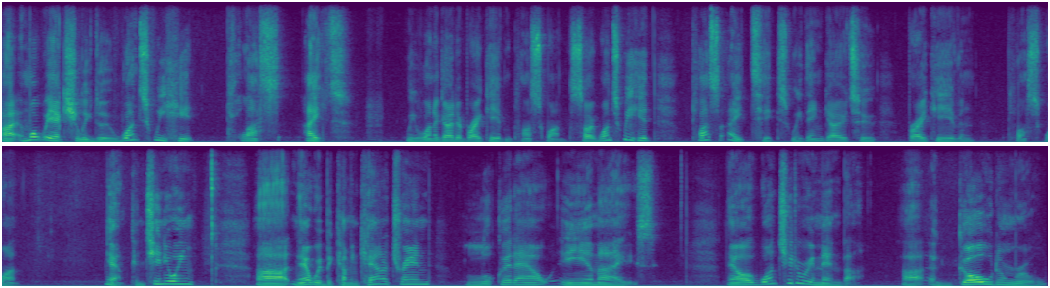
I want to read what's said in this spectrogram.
Uh, and what we actually do once we hit plus 8 we want to go to break even plus 1 so once we hit plus 8 ticks we then go to break even plus 1 now continuing uh, now we're becoming counter trend look at our EMAs now I want you to remember uh, a golden rule.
